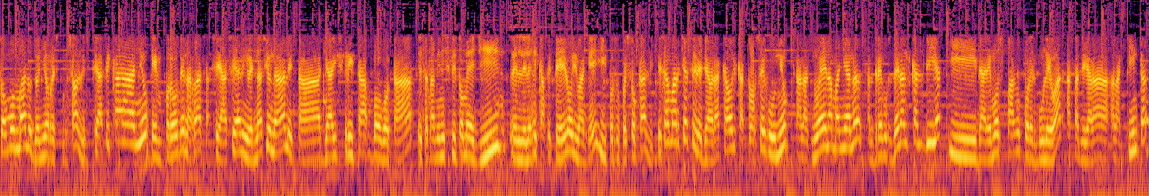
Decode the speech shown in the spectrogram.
Somos más los dueños responsables. Se hace cada año en pro de la raza. Se hace a nivel nacional, está ya inscrita Bogotá, está también inscrito Medellín, el, eje cafetero, Ibagué y por supuesto Cali. Esa marcha se llevará a cabo el 14 de junio a las 9 de la mañana. Saldremos de la alcaldía y daremos paso por el bulevar hasta llegar a, a la quinta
